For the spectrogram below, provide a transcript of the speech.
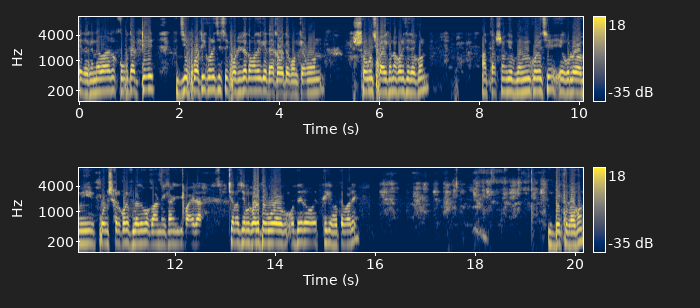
এ দেখেন এবার কবুতরটি যে পটি করেছে, সেই পটিটা তোমাদেরকে দেখাবো। দেখুন কেমন সবুজ পায়খানা করেছে, দেখুন। আর তার সঙ্গে বমি করেছে, এগুলো আমি পরিষ্কার করে ফেলে দেবো, কারণ এখানে যদি পায়রা চলাচল করে তো ওদেরও এর থেকে হতে পারে। দেখতে থাকুন।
